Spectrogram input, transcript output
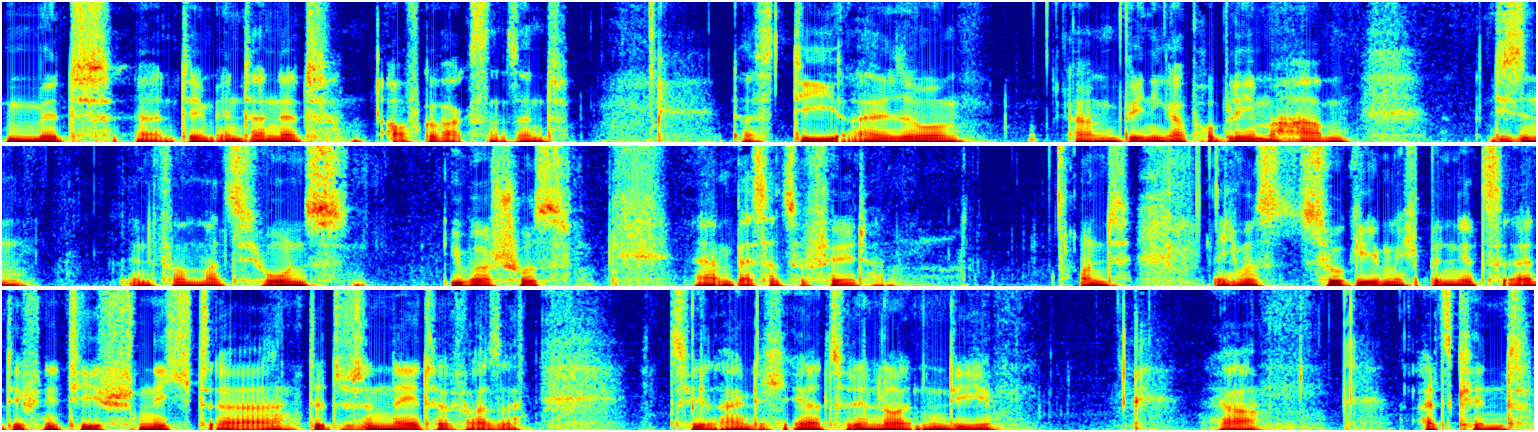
mit äh, dem Internet aufgewachsen sind, dass die also ähm, weniger Probleme haben, diesen Informationsüberschuss äh, besser zu filtern. Und ich muss zugeben, ich bin jetzt äh, definitiv nicht äh, Digital Native, also zähle eigentlich eher zu den Leuten, die ja als Kind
